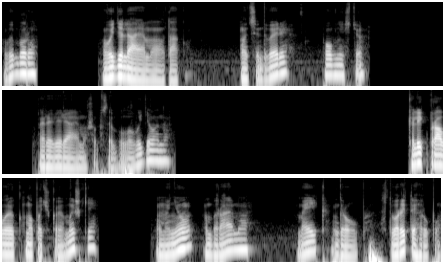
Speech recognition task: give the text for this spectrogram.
вибору. Виділяємо отак оці двері повністю. Перевіряємо, щоб все було виділено. Клік правою кнопочкою мишки. У меню обираємо Make Group. Створити групу.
